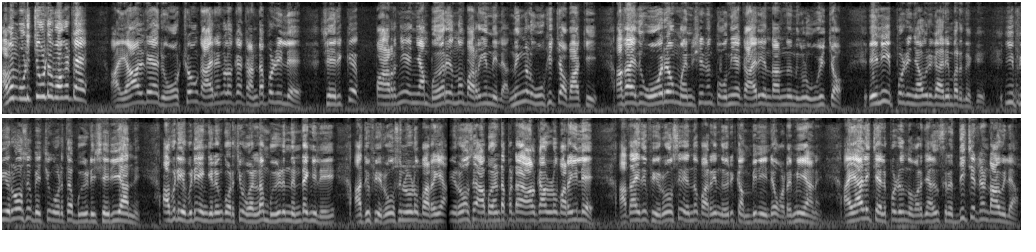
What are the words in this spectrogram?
അവൻ പൊളിച്ചുകൊണ്ട് പോകട്ടെ. അയാളുടെ ആ രോഷവും കാര്യങ്ങളൊക്കെ കണ്ടപ്പോഴില്ലേ ശരിക്ക് പറഞ്ഞു കഴിഞ്ഞാൽ വേറെ ഒന്നും പറയുന്നില്ല. നിങ്ങൾ ഊഹിച്ചോ ബാക്കി? അതായത് ഓരോ മനുഷ്യനും തോന്നിയ കാര്യം എന്താണെന്ന് നിങ്ങൾ ഊഹിച്ചോ? ഇനി ഇപ്പോഴും ഞാൻ ഒരു കാര്യം പറഞ്ഞു നിൽക്ക് ഈ ഫിറോസ് വെച്ച് കൊടുത്ത വീട് ശരിയാന്ന്. അവിടെ എവിടെയെങ്കിലും കുറച്ച് വെള്ളം വീഴുന്നുണ്ടെങ്കിൽ അത് ഫിറോസിനോട് പറയാം. ഫിറോസ് ആ വേണ്ടപ്പെട്ട ആൾക്കാരോട് പറയില്ലേ? അതായത് ഫിറോസ് എന്ന് പറയുന്ന ഒരു കമ്പനീന്റെ ഉടമയാണ്. അയാൾ ചിലപ്പോഴും എന്ന് പറഞ്ഞാൽ അത് ശ്രദ്ധിച്ചിട്ടുണ്ടാവില്ല.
